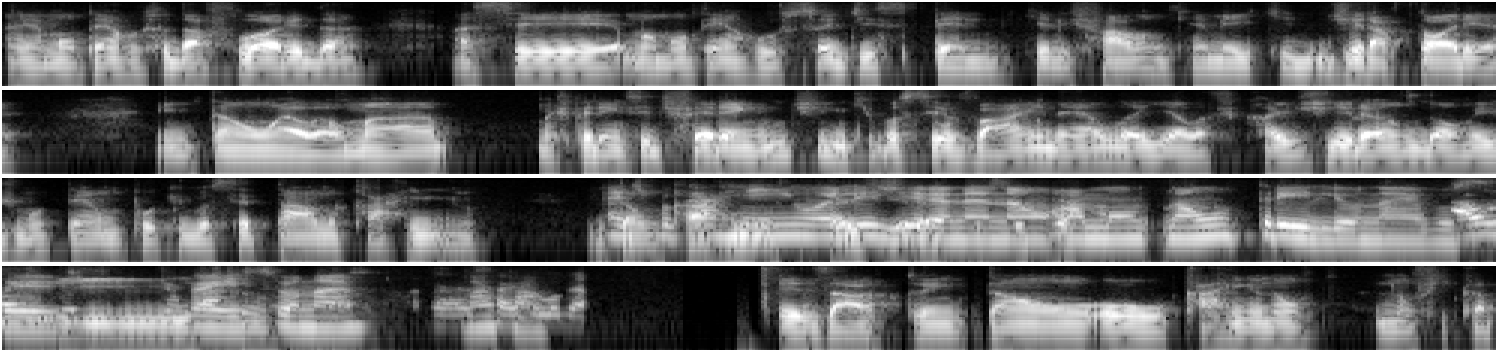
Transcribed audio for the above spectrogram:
é, montanha russa da Flórida a ser uma montanha russa de spin, que eles falam que é meio que giratória. Então, ela é uma, uma experiência diferente em que você vai nela e ela fica girando ao mesmo tempo que você tá no carrinho. É Então, tipo, o carrinho ele gira, gira, né? Não, mon- não o trilho, né? Você joga Isso. isso, né? É, Ah, tá. Exato. Então, o carrinho não, não fica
